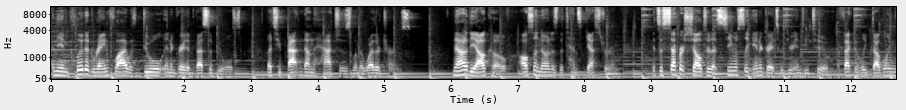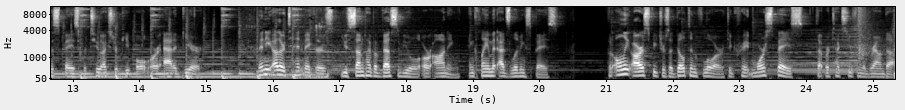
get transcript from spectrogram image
And the included rainfly with dual integrated vestibules lets you batten down the hatches when the weather turns. Now to the alcove, also known as the tent's guest room. It's a separate shelter that seamlessly integrates with your Inti 2, effectively doubling the space for two extra people or added gear. Many other tent makers use some type of vestibule or awning and claim it adds living space. But only ours features a built-in floor to create more space that protects you from the ground up,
